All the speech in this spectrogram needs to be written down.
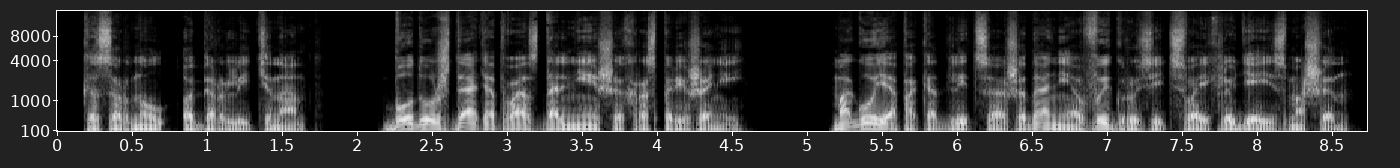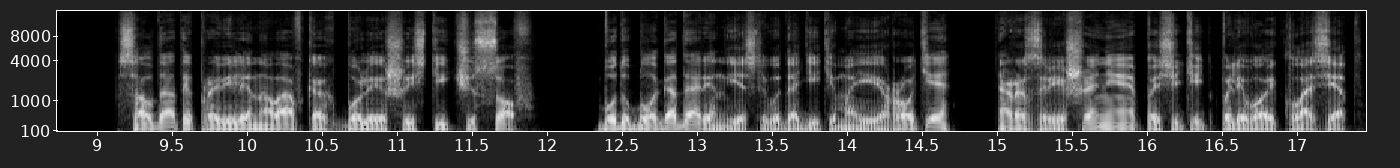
— козырнул обер-лейтенант. «Буду ждать от вас дальнейших распоряжений. Могу я, пока длится ожидание, выгрузить своих людей из машин? Солдаты провели на лавках более шести часов. Буду благодарен, если вы дадите моей роте разрешение посетить полевой клозет».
